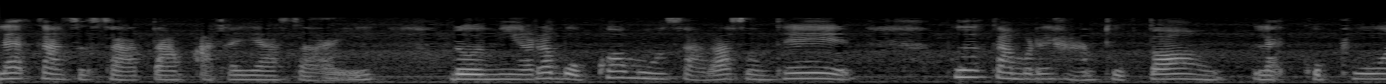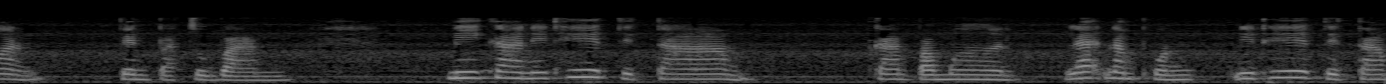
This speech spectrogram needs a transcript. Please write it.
และการศึกษาตามอัธยาศัย โดยมีระบบข้อมูลสารสนเทศ เพื่อการบริหารถูกต้องและครบถ้วน เป็นปัจจุบัน มีการนิเทศติดตาม การประเมิน และนำผลนิเทศติดตาม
